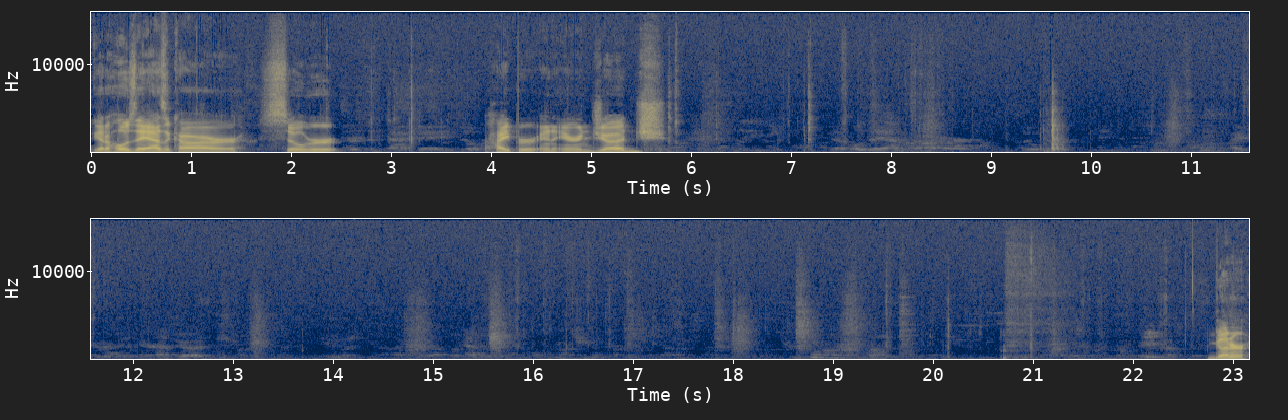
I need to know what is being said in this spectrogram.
We got a Jose Azocar, silver hyper, and Aaron Judge. Gunnar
